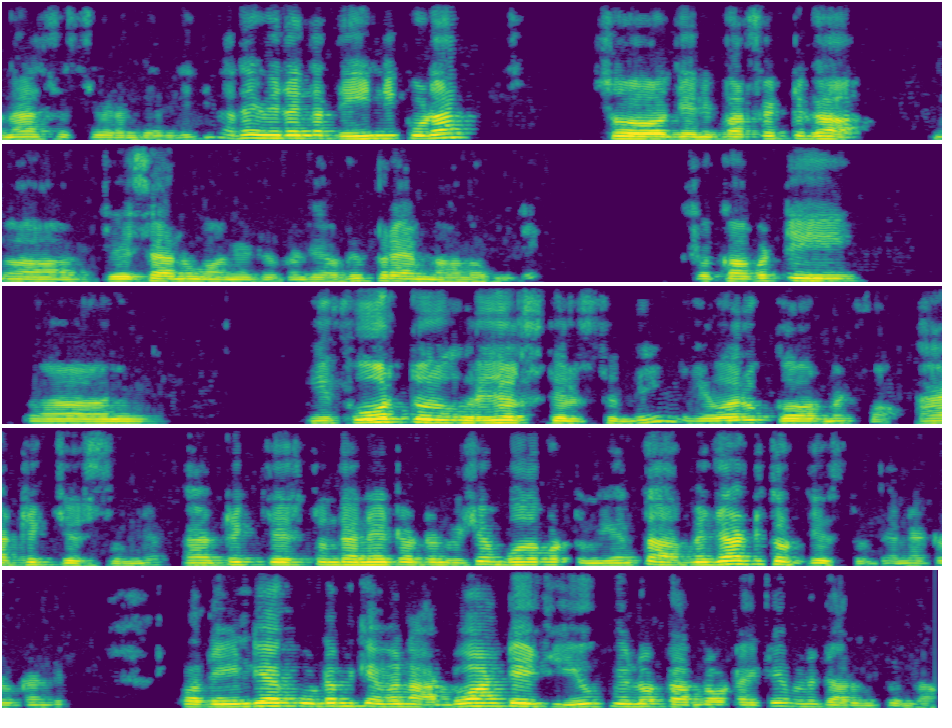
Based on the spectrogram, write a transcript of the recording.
అనాలిసిస్ చేయడం జరిగింది. అదే విధంగా దీన్ని కూడా సో దీన్ని పర్ఫెక్ట్గా చేశాను అనేటటువంటి అభిప్రాయం నాలో ఉంది. సో కాబట్టి ఈ ఫోర్త్ రిజల్ట్స్ తెలుస్తుంది. ఎవరు గవర్నమెంట్ హ్యాట్రిక్ చేస్తుంది. హ్యాట్రిక్ చేస్తుంది అనేటటువంటి విషయం బోధపడుతుంది. ఎంత మెజారిటీ చేస్తుంది అనేటటువంటి అది ఇండియా కూటమికి ఏమైనా అడ్వాంటేజ్ యూపీలో టర్న్అవుట్ అయితే ఏమైనా జరుగుతుందా?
